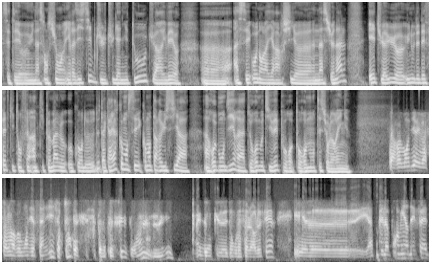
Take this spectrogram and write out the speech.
c'était euh, une ascension irrésistible. Tu, tu gagnais tout, tu arrivais euh, euh, assez haut dans la hiérarchie nationale, et tu as eu une ou deux défaites qui t'ont fait un petit peu mal au, cours de, ta carrière. Comment comment t'as réussi à, rebondir et à te remotiver pour remonter sur le ring? Bah, rebondir, il va falloir rebondir samedi, surtout parce que c'est pas le pour moi. Donc, euh, donc, va falloir le faire. Et, euh, et après la première défaite,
